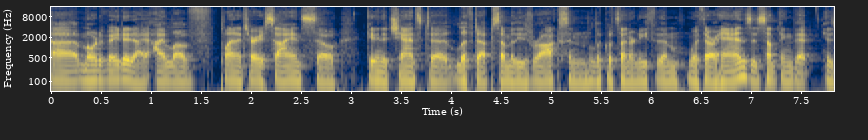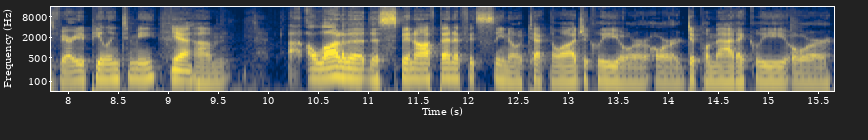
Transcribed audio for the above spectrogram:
uh, motivated. I, I love planetary science, so getting the chance to lift up some of these rocks and look what's underneath them with our hands is something that is very appealing to me. Yeah. Um, a lot of the the spin-off benefits, you know, technologically or or diplomatically or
